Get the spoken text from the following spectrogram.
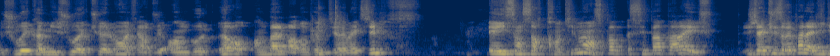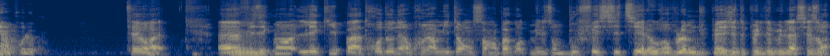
jouer comme ils jouent actuellement et faire du handball, euh, handball pardon, comme dirait Maxime, et ils s'en sortent tranquillement. C'est pas, c'est pas pareil. J'accuserai pas la Ligue 1 pour le coup. C'est vrai. Euh, mmh. Physiquement, l'équipe a trop donné en première mi-temps, on s'en rend pas compte, mais ils ont bouffé City et le gros problème du PSG depuis le début de la saison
